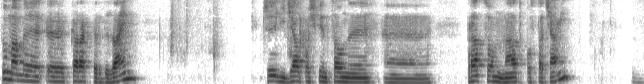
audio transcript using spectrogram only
Tu mamy charakter design, czyli dział poświęcony e, pracom nad postaciami z,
